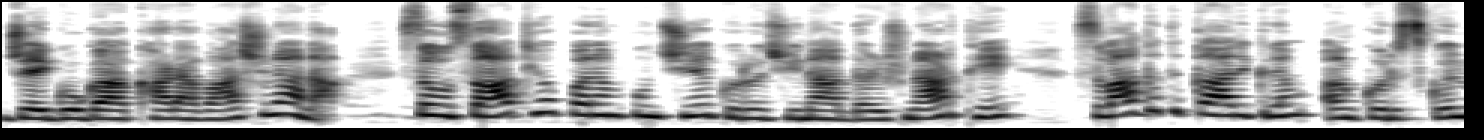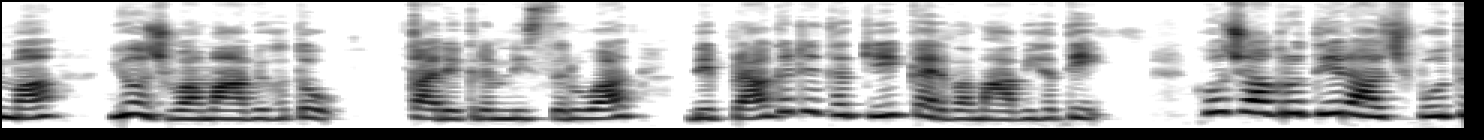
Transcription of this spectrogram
જય ગોગા અખાડા વાસણાના સૌ સાથીઓ, પરમ પૂજ્ય ગુરુજીના દર્શનાર્થે સ્વાગત કાર્યક્રમ અંકુર સ્કૂલમાં યોજવામાં આવ્યો હતો. કાર્યક્રમની શરૂઆત દીપ થકી કરવામાં આવી હતી. કુજાગૃતિ રાજપૂત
